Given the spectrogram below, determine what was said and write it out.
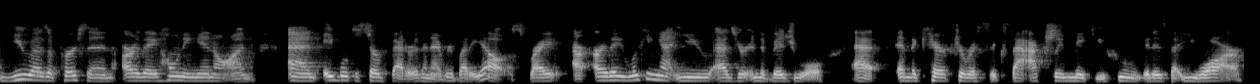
you as a person are they honing in on and able to serve better than everybody else, right? Are, are they looking at you as your individual at, and the characteristics that actually make you who it is that you are?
